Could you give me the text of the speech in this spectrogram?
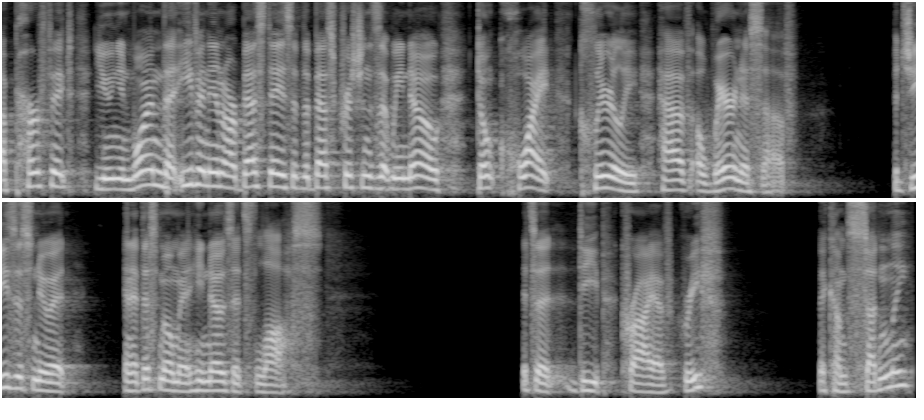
a perfect union, one that even in our best days of the best Christians that we know don't quite clearly have awareness of. But Jesus knew it, and at this moment, he knows its loss. It's a deep cry of grief that comes suddenly,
